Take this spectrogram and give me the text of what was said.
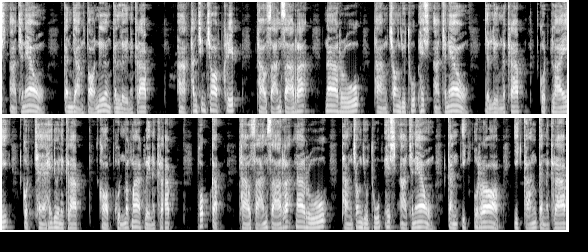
HR Channel กันอย่างต่อเนื่องกันเลยนะครับ หากท่านชื่นชอบคลิป ข่าวสารสาระ น่ารู้ทางช่อง YouTube HR Channel อย่าลืมนะครับ กดไลค์กดแชร์ให้ด้วยนะครับ ขอบคุณมาก ๆ เลยนะครับ พบกับข่าวสารสาระน่ารู้ทางช่อง YouTube HR Channel กันอีกรอบอีกครั้งกันนะครับ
